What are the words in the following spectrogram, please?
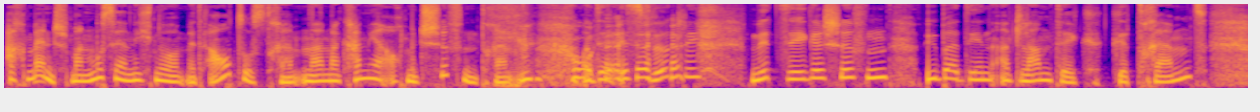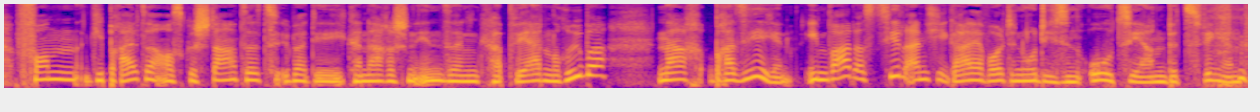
ach Mensch, man muss ja nicht nur mit Autos trampen, nein, man kann ja auch mit Schiffen trampen. Cool. Und er ist wirklich mit Segelschiffen über den Atlantik getrennt, von Gibraltar aus gestartet, über die Kanarischen Inseln, Kap Verden rüber nach Brasilien. Ihm war das Ziel eigentlich egal, er wollte nur diesen Ozean bezwingen.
